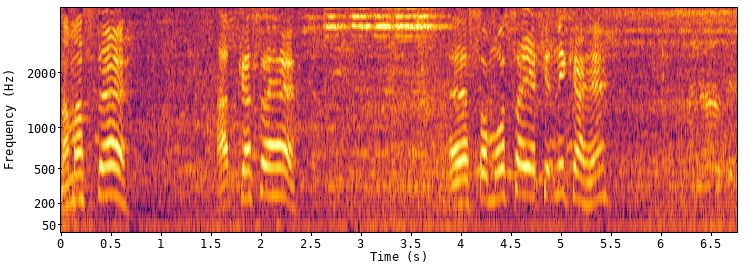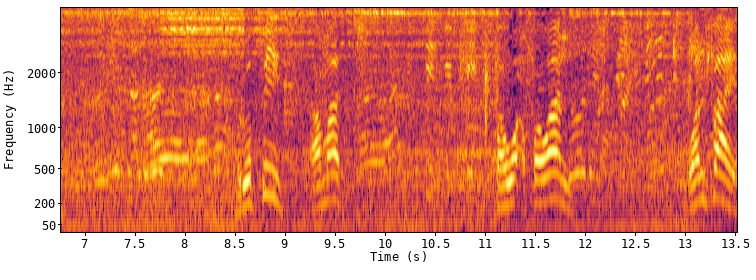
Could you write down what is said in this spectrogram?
नमस्ते आप कैसे हैं अ, समोसा ये कितने का है रुपीस how much for what for one one five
